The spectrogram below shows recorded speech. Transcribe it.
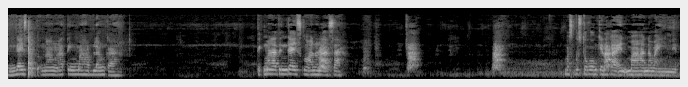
Yan guys, ito na ang ating mahablangka. Tikman natin guys kung ano lasa. Mas gusto kong kinakain maha na mainit.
